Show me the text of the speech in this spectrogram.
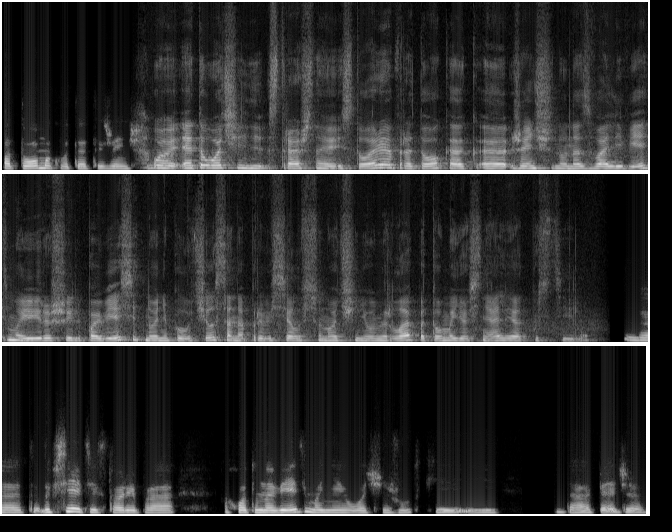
потомок вот этой женщины. Ой, это очень страшная история про то, как э, женщину назвали ведьмой и решили повесить, но не получилось. Она провисела всю ночь и не умерла, потом ее сняли и отпустили. Да, это, да все эти истории про охоту на ведьм, они очень жуткие. И да, опять же,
